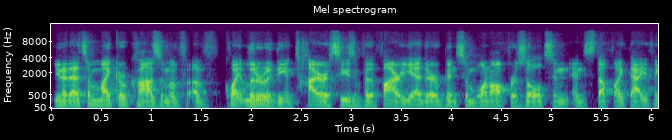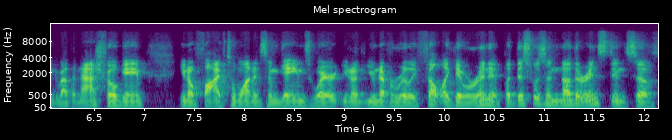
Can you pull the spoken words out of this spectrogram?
you know, that's a microcosm of, of quite literally the entire season for the Fire. Yeah, there have been some one-off results and, and stuff like that. You think about the Nashville game, you know, five to one in some games where, you know, you never really felt like they were in it. But this was another instance of,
